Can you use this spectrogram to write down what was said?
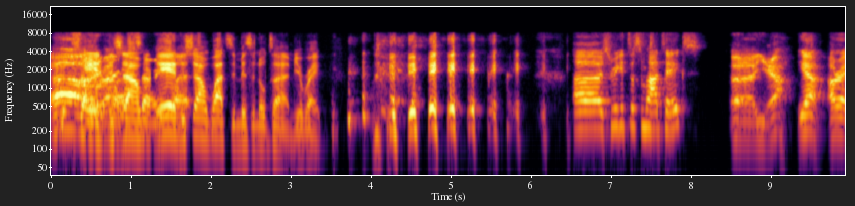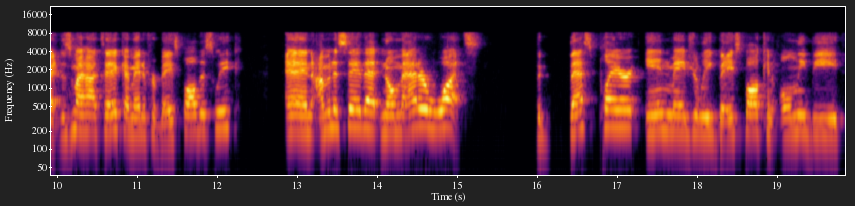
Oh, Sorry, and Ryan. Deshaun, Sorry, and Deshaun Watson missing no time. You're right. Uh, should we get to some hot takes? Uh, yeah. Yeah. All right. This is my hot take. I made it for baseball this week. And I'm going to say that no matter what, the best player in Major League Baseball can only be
